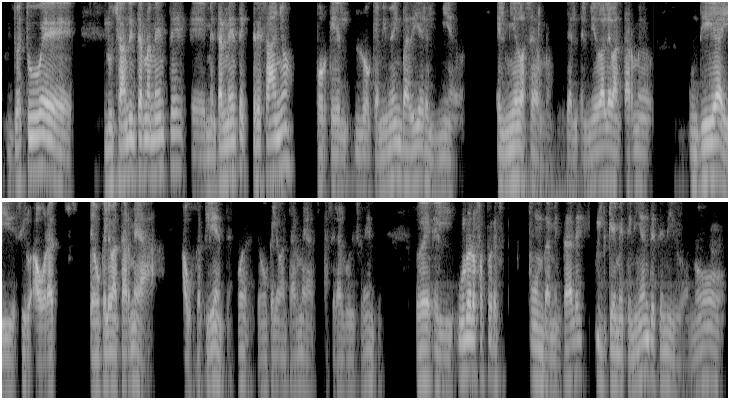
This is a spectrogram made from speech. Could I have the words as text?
yo estuve luchando internamente, eh, mentalmente, tres años, porque lo que a mí me invadía era el miedo, el miedo a hacerlo, el, el miedo a levantarme un día y decir, ahora tengo que levantarme a, a buscar clientes, pues tengo que levantarme a, a, hacer algo diferente. Entonces, el, uno de los factores fundamentales que me tenían detenido no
